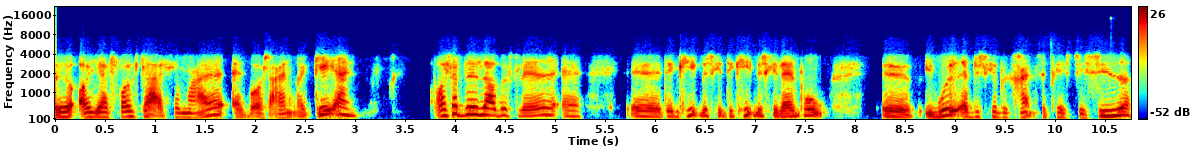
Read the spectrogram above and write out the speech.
Øh, og jeg frygter altså meget, at vores egen regering også er blevet loppet flade af øh, den kemiske, det kemiske landbrug, øh, imod at vi skal begrænse pesticider,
